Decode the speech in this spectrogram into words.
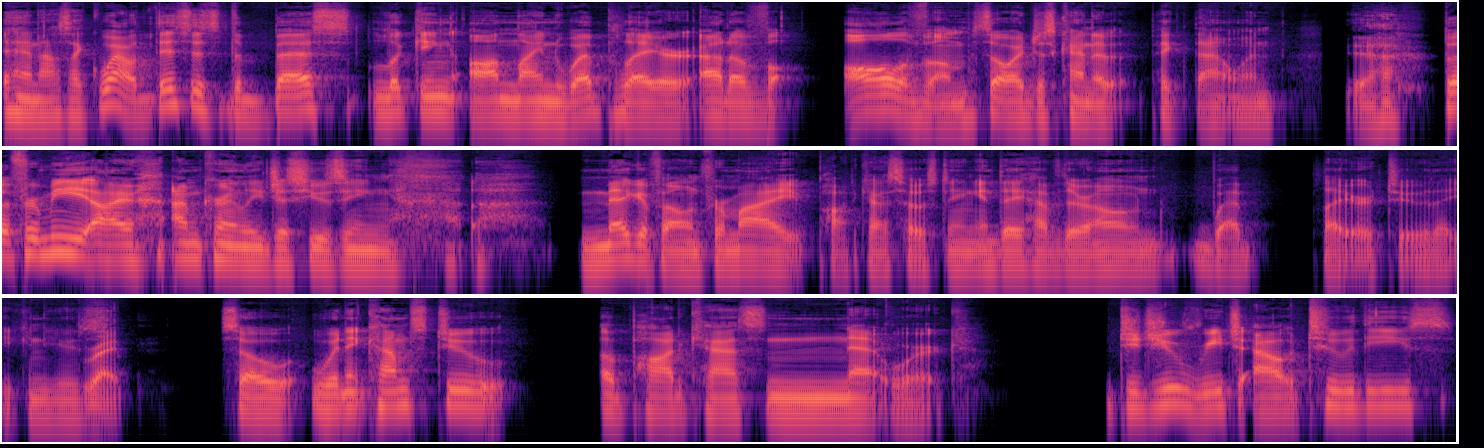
and I was like, "Wow, this is the best looking online web player out of all of them." So I just kind of picked that one. Yeah. But for me, I I'm currently just using uh, Megaphone for my podcast hosting, and they have their own web player too that you can use. Right. So when it comes to a podcast network, did you reach out to these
